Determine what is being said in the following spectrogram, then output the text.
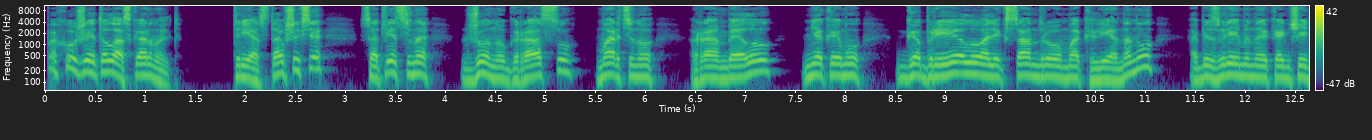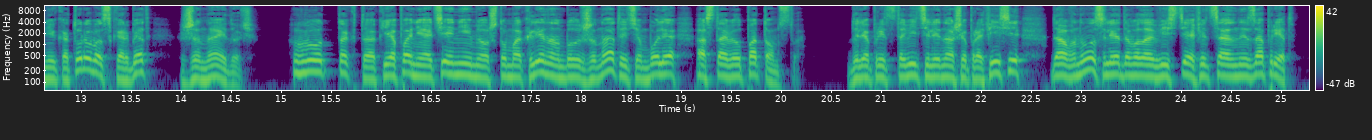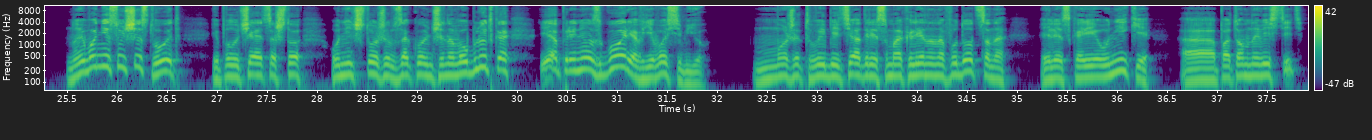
Похоже, это Ласка Арнольд. Три оставшихся, соответственно, Джону Грассу, Мартину Рамбеллу, некоему Габриэлу Александру Макленнону, о безвременной окончании которого скорбят жена и дочь. Вот так-так, я понятия не имел, что Макленнон был женат и тем более оставил потомство. Для представителей нашей профессии давно следовало ввести официальный запрет, но его не существует, и получается, что, уничтожив законченного ублюдка, я принес горе в его семью. Может, выбить адрес Макленнона у или скорее у Ники, а потом навестить?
